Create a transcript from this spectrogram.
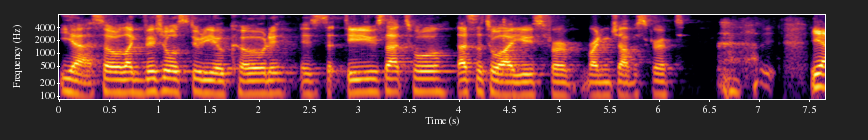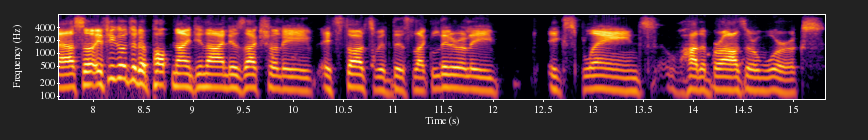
Yeah, so like Visual Studio Code is do you use that tool? That's the tool I use for writing JavaScript. Yeah, so if you go to the POP 99, is actually it starts with this, like literally explains how the browser works.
